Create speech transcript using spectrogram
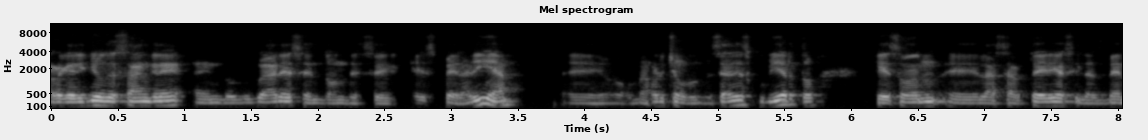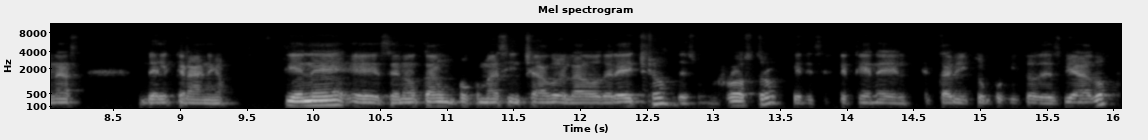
reguerillos de sangre en los lugares en donde se esperaría, eh, o mejor dicho, donde se ha descubierto que son eh, las arterias y las venas del cráneo. Tiene, eh, se nota un poco más hinchado el lado derecho de su rostro, quiere decir que tiene el tabique un poquito desviado,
